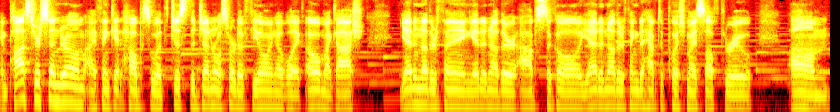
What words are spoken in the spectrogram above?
imposter syndrome. I think it helps with just the general sort of feeling of like, oh my gosh, yet another thing, yet another obstacle, yet another thing to have to push myself through. Um,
